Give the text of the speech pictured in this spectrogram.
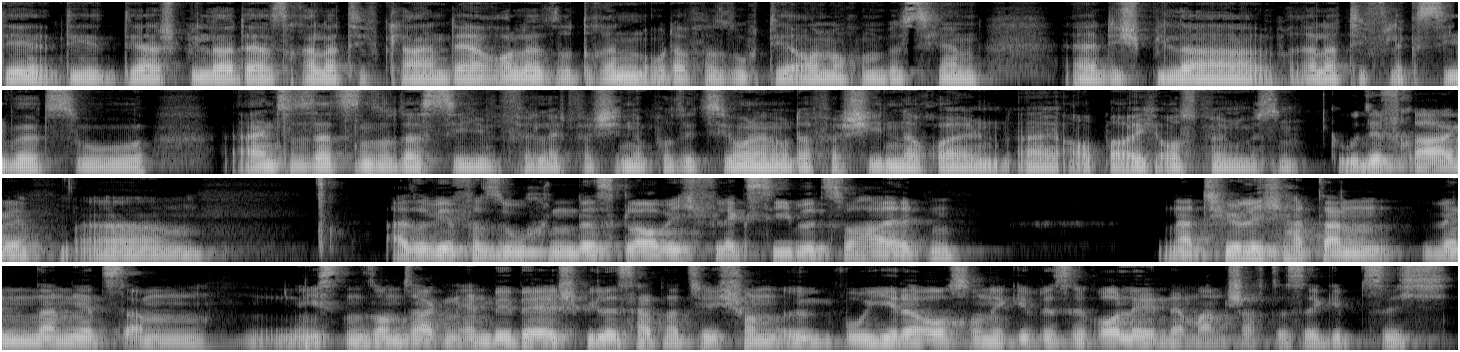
die, die, der Spieler, der ist relativ klar in der Rolle so drin oder versucht ihr auch noch ein bisschen äh, die Spieler relativ flexibel zu einzusetzen, so dass sie vielleicht verschiedene Positionen oder verschiedene Rollen äh, auch bei euch ausfüllen müssen? Gute Frage. Ähm also wir versuchen das, glaube ich, flexibel zu halten. Natürlich hat dann, wenn dann jetzt am nächsten Sonntag ein NBBL-Spiel ist, hat natürlich schon irgendwo jeder auch so eine gewisse Rolle in der Mannschaft. Das ergibt sich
